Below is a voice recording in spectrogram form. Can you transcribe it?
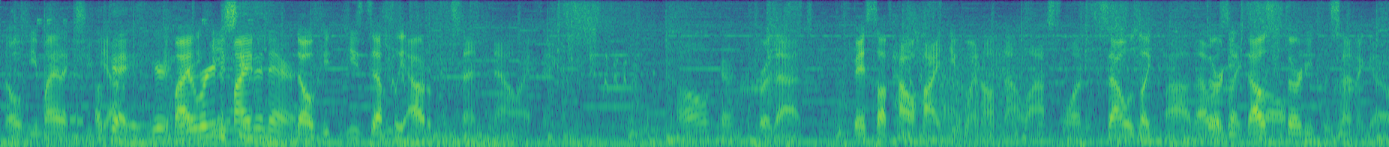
No, he might actually Okay, out. here- he might, here we're gonna see might, the Nair. No, he, he's definitely out of percent now, I think, Oh, okay. for that. Based off how high he went on that last one. that was like Wow, that 30, was like that was 30% ago.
